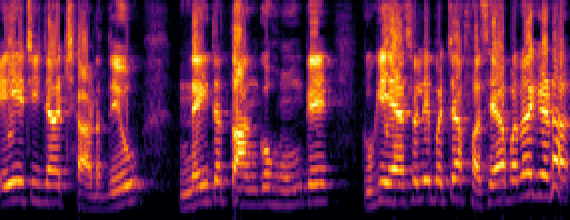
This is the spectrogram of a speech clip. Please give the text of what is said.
ਇਹ ਚੀਜ਼ਾਂ ਛੱਡ ਦਿਓ, ਨਹੀਂ ਤਾਂ ਤੰਗ ਹੋਵੋਗੇ, ਕਿਉਂਕਿ ਇਸ ਵੇਲੇ ਬੱਚਾ ਫਸਿਆ ਪਤਾ ਕਿਹੜਾ?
